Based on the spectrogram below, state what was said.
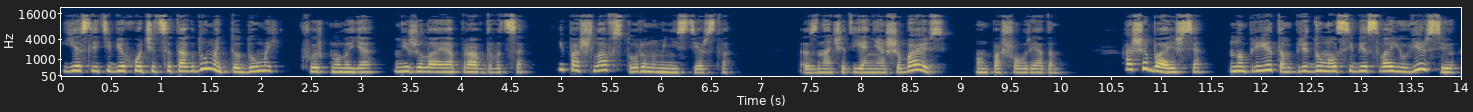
«Если тебе хочется так думать, то думай», — фыркнула я, не желая оправдываться, и пошла в сторону министерства. «Значит, я не ошибаюсь?» — он пошел рядом. «Ошибаешься, но при этом придумал себе свою версию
